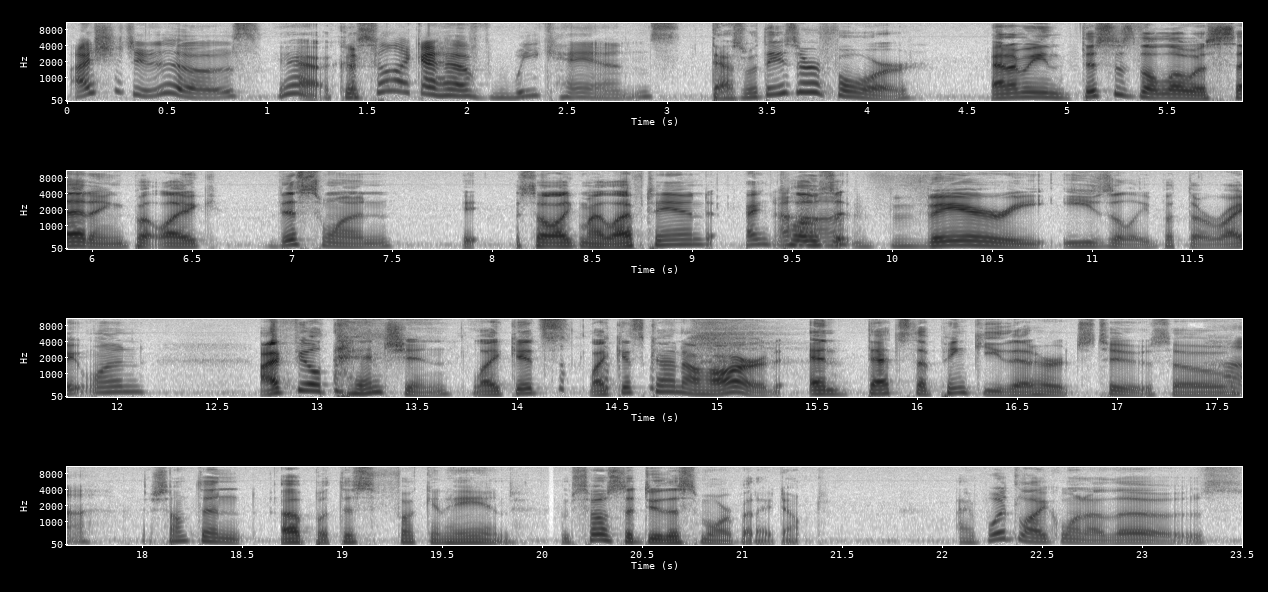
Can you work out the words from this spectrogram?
I should do those. yeah, I feel like I have weak hands. that's what these are for. And I mean, this is the lowest setting, but like this one, it, so like my left hand, I can close Uh-huh. it very easily, but the right one, I feel tension. like it's like it's kind of hard, and that's the pinky that hurts too. So Huh. there's something up with this fucking hand. I'm supposed to do this more, but I don't. I would like one of those.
